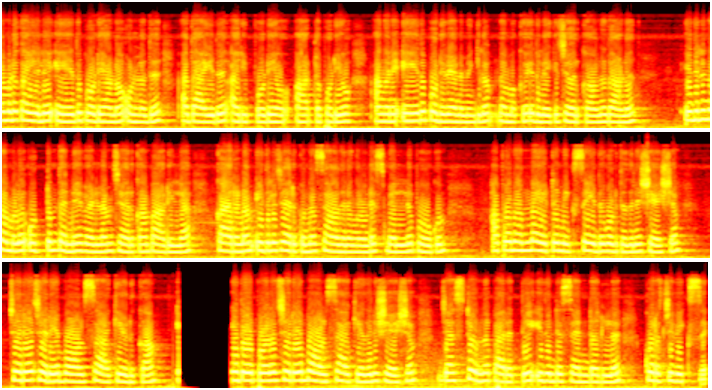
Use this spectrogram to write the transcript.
നമ്മുടെ കയ്യിൽ ഏത് പൊടിയാണോ ഉള്ളത് അതായത് അരിപ്പൊടിയോ ആട്ടപ്പൊടിയോ അങ്ങനെ ഏത് പൊടി വേണമെങ്കിലും നമുക്ക് ഇതിലേക്ക് ചേർക്കാവുന്നതാണ്. ഇതിൽ നമ്മൾ ഒട്ടും തന്നെ വെള്ളം ചേർക്കാൻ പാടില്ല. കാരണം ഇതിൽ ചേർക്കുന്ന സാധനങ്ങളുടെ സ്മെല്ല് പോകും. അപ്പോൾ നന്നായിട്ട് മിക്സ് ചെയ്ത് കൊടുത്തതിന് ശേഷം ചെറിയ ചെറിയ ബോൾസ് ആക്കി എടുക്കാം. ഇതേപോലെ ചെറിയ ബോൾസ് ആക്കിയതിന് ശേഷം ജസ്റ്റ് ഒന്ന് പരത്തി ഇതിന്റെ സെന്ററിൽ കുറച്ച് വിക്സ്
